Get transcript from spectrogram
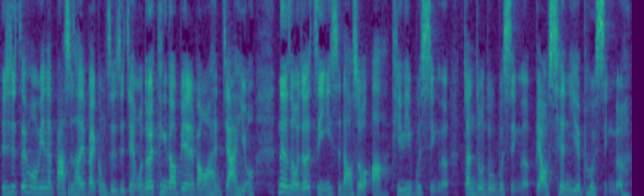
尤其是最后面那八十到一百公尺之间，我都会听到别人帮我喊加油。那个时候，我就会自己意识到说，啊，体力不行了，专注度不行了，表现也不行了。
